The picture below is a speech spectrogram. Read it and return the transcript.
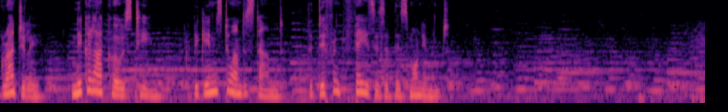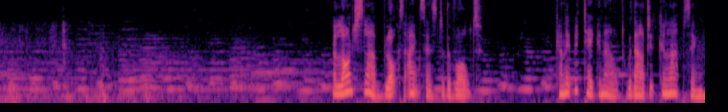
Gradually, Nicolas Cauwe's team begins to understand the different phases of this monument. A large slab blocks access to the vault. Can it be taken out without it collapsing?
